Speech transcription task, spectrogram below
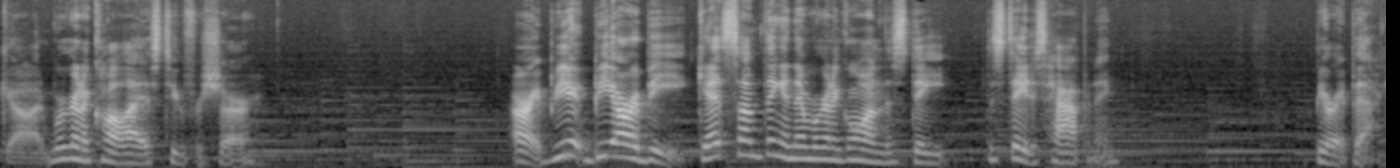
god. We're gonna call IS2 for sure. Alright, BRB. Get something and then we're gonna go on this date. This date is happening. Be right back.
